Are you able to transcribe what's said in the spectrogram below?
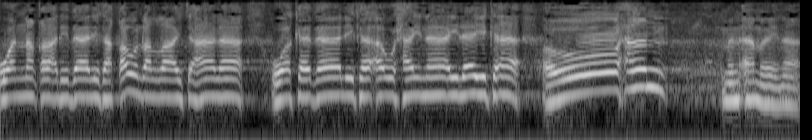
ولنقرأ لذلك قول الله تعالى وكذلك أوحينا إليك روحا من أمرنا.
